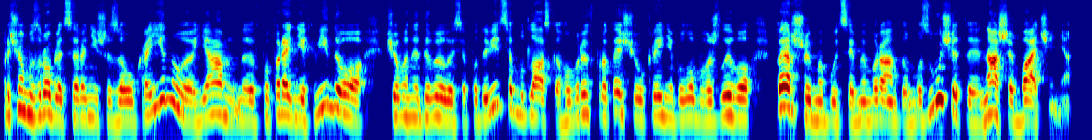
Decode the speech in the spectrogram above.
Причому зроблять це раніше за Україну. Я в попередніх відео, що ви не дивилися, подивіться, будь ласка, говорив про те, що Україні було б важливо першою, мабуть, цей меморандум озвучити наше бачення,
